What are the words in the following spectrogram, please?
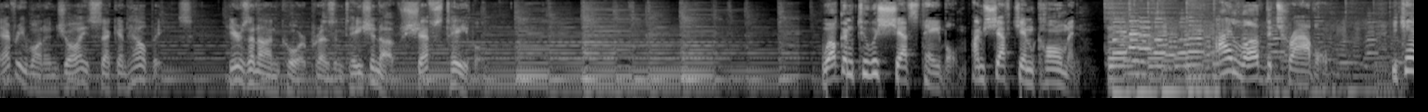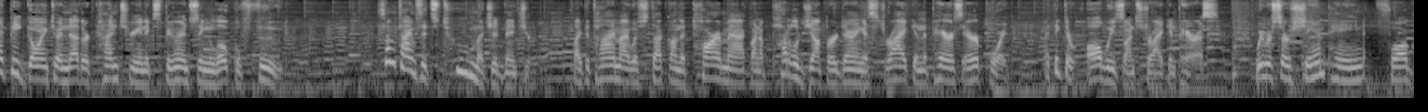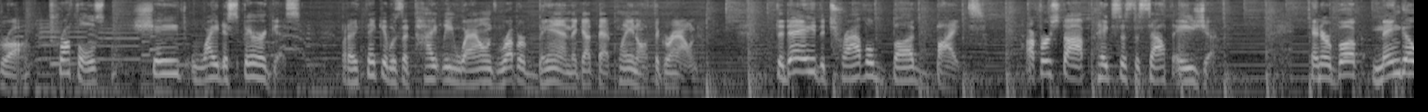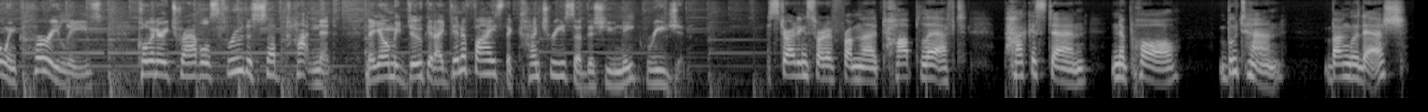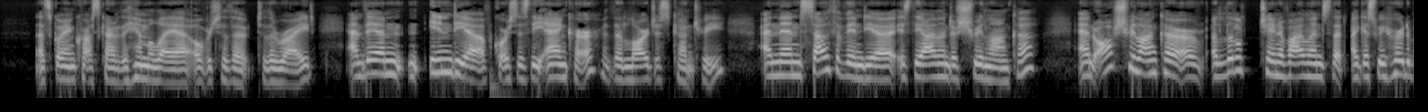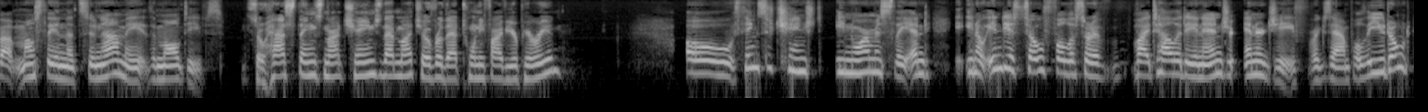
Everyone enjoys second helpings. Here's an encore presentation of Chef's Table. Welcome to a Chef's Table. I'm Chef Jim Coleman. I love to travel. You can't beat going to another country and experiencing local food. Sometimes it's too much adventure, like the time I was stuck on the tarmac on a puddle jumper during a strike in the Paris airport. I think they're always on strike in Paris. We were served champagne, foie gras, truffles, shaved white asparagus. But I think it was a tightly wound rubber band that got that plane off the ground. Today, the travel bug bites. Our first stop takes us to South Asia. In her book, Mango and Curry Leaves, Culinary Travels Through the Subcontinent, Naomi Duguid identifies the countries of this unique region. Starting sort of from the top left, Pakistan, Nepal, Bhutan, Bangladesh, that's going across kind of the Himalaya over to the to the right, and then India, of course, is the anchor, the largest country, and then south of India is the island of Sri Lanka, and off Sri Lanka are a little chain of islands that I guess we heard about mostly in the tsunami, the Maldives. So has things not changed that much over that 25 year period? Oh, things have changed enormously. And, you know, India is so full of sort of vitality and en- energy, for example, that you don't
